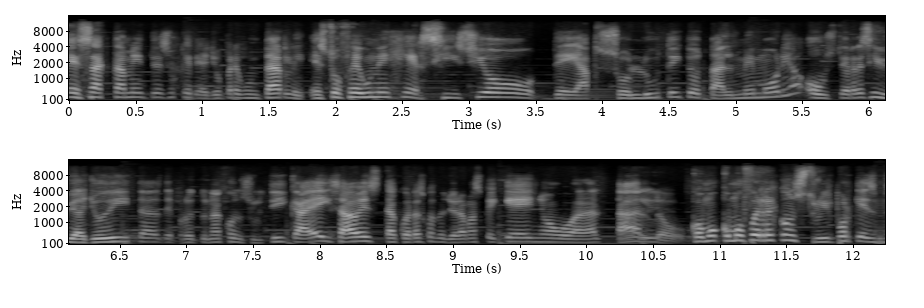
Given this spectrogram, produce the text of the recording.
Exactamente eso quería yo preguntarle. ¿Esto fue un ejercicio de absoluta y total memoria o usted recibió ayuditas, de pronto una consultica, hey, ¿sabes? ¿Te acuerdas cuando yo era más pequeño o tal? O, ¿cómo, ¿Cómo fue reconstruir? Porque es,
